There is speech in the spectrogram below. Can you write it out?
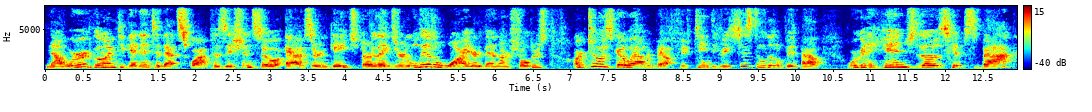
Now we're going to get into that squat position. So abs are engaged, our legs are a little wider than our shoulders. Our toes go out about 15 degrees, just a little bit out. We're going to hinge those hips back.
